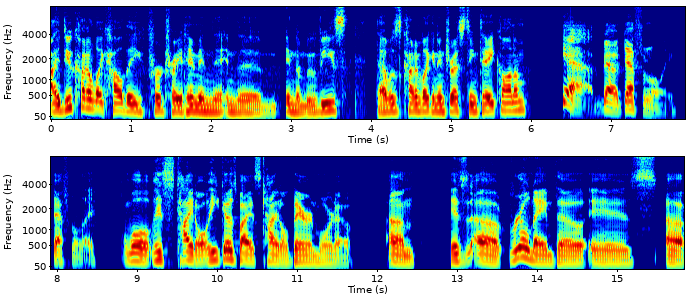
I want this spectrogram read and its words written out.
I do kind of like how they portrayed him in the in the in the movies. That was kind of like an interesting take on him. yeah, no, definitely, definitely. Well, his title, he goes by his title, Baron Mordo. Um, his uh real name though is uh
